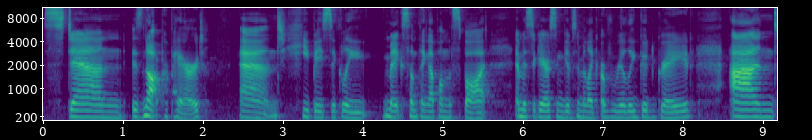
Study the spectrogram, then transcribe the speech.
Stan is not prepared and he basically makes something up on the spot and Mr. Garrison gives him like a really good grade and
